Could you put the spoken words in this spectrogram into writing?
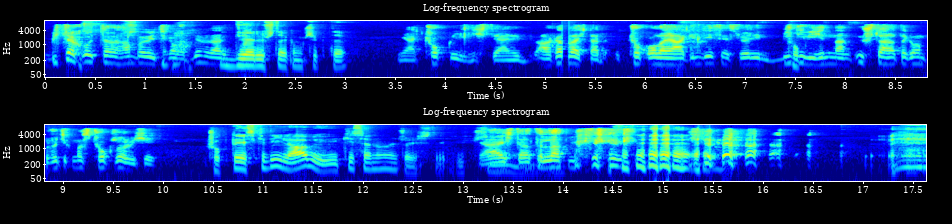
Bir tek o Tampa Bay çıkamadı değil mi? Yani, Diğer üç takım çıktı. yani çok ilginçti yani. Arkadaşlar çok olaya hakim değilseniz söyleyeyim. Bir Çok- division'dan 3 tane takımın playoff'a çıkması çok zor bir şey. Çok da eski değil abi. iki sene önce işte. Ya sene işte önce. hatırlatma.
